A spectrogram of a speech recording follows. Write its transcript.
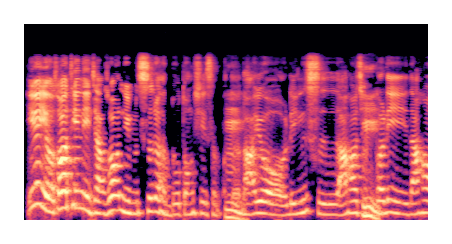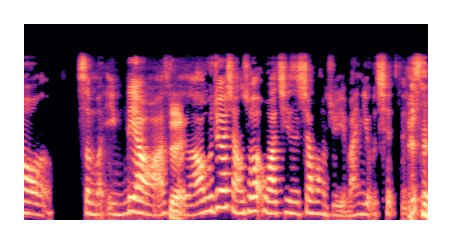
因为有时候听你讲说你们吃了很多东西什么的，嗯、然后有零食，然后巧克力，嗯、然后。什么饮料啊什么的，对然后我就在想说，哇，其实消防局也蛮有钱的，就是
